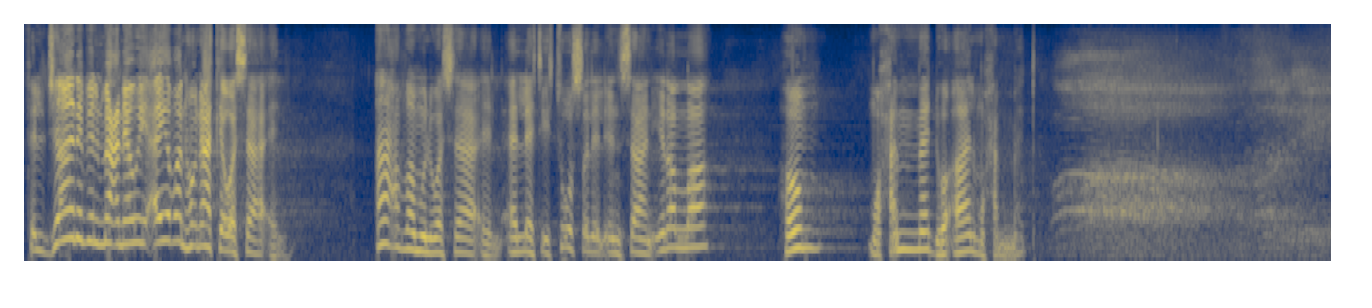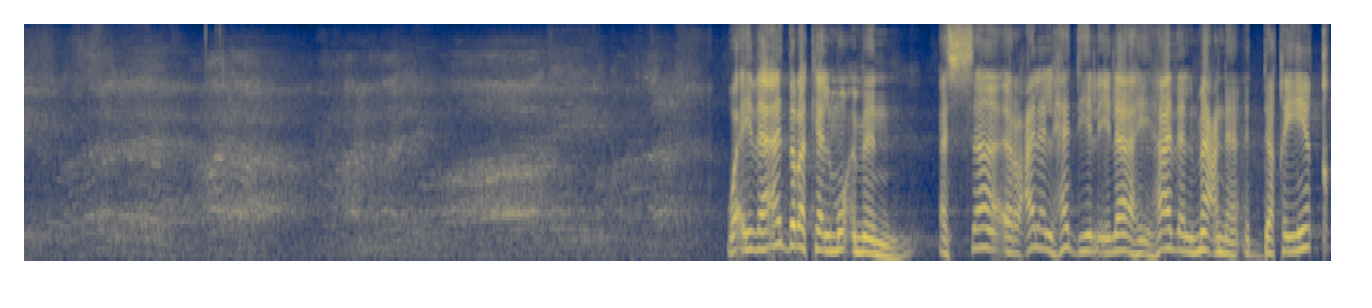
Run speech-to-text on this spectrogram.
في الجانب المعنوي أيضا هناك وسائل. أعظم الوسائل التي توصل الإنسان إلى الله هم محمد وآل محمد. وإذا أدرك المؤمن السائر على الهدي الإلهي هذا المعنى الدقيق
